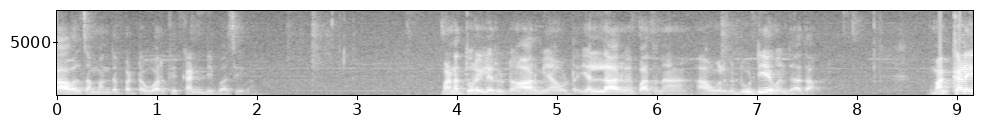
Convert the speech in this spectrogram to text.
காவல் சம்மந்தப்பட்ட ஒர்க்கு கண்டிப்பாக செய்வாங்க. வனத்துறையில் இருக்கட்டும் ஆர்மி ஆகட்டும் எல்லாருமே பார்த்தோன்னா அவங்களுக்கு டியூட்டியே வந்து அதான். மக்களை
